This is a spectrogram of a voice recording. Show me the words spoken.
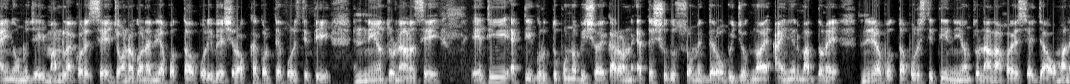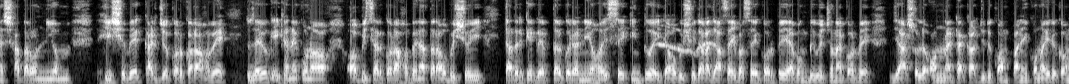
আইন অনুযায়ী মামলা করেছে। জনগণের নিরাপত্তা ও পরিবেশ রক্ষা করতে পরিস্থিতি নিয়ন্ত্রণে আনেছে। এটি একটি গুরুত্বপূর্ণ বিষয় কারণ এতে শুধু শ্রমিকদের অভিযোগ নয়, আইনের মাধ্যমে নিরাপত্তা পরিস্থিতি নিয়ন্ত্রণে আনা হয়েছে, যা ওমানের সাধারণ নিয়ম হিসেবে কার্যকর করা হবে। তো যাই হোক, এখানে কোনো অবিচার করা হবে না। তারা অবশ্যই তাদেরকে গ্রেপ্তার করে নেওয়া হয়েছে, কিন্তু এটা অবশ্যই তারা যাচাই বাছাই করবে এবং বিবেচনা করবে যে আসলে অন্যায় টাকার যদি কোম্পানি কোনো এরকম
